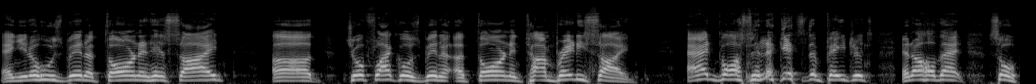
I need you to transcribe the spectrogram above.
and you know who's been a thorn in his side? Uh, Joe Flacco's been a, a thorn in Tom Brady's side at Boston against the Patriots and all that. So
